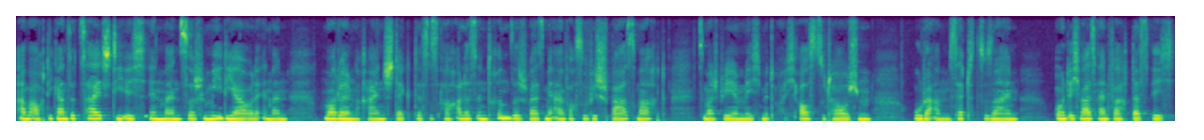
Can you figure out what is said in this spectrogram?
Aber auch die ganze Zeit, die ich in meinen Social Media oder in meinen Modeln reinstecke, das ist auch alles intrinsisch, weil es mir einfach so viel Spaß macht, zum Beispiel mich mit euch auszutauschen oder am Set zu sein. Und ich weiß einfach, dass ich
